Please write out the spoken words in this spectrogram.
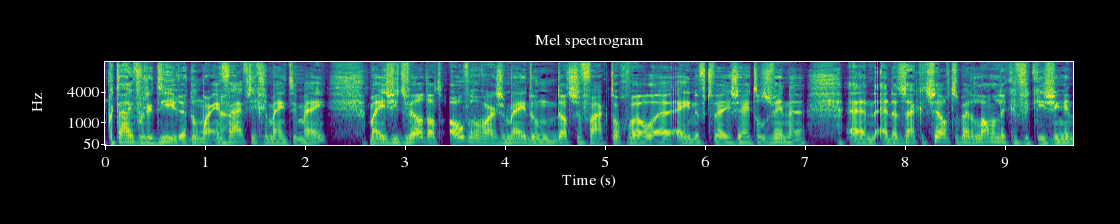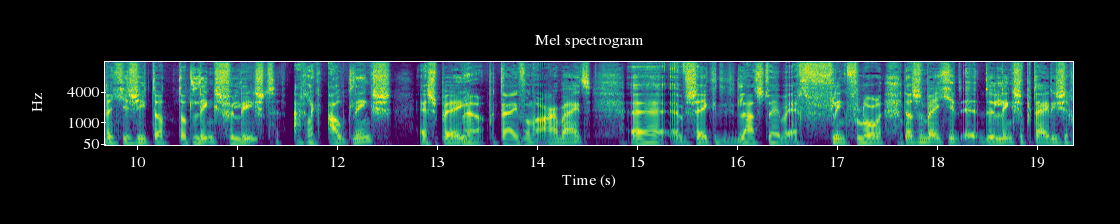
Partij voor de Dieren. Doe maar in ja. 15 gemeenten mee. Maar je ziet wel dat overal waar ze meedoen... dat ze vaak toch wel één of twee zetels winnen. En, en dat is eigenlijk hetzelfde bij de landelijke verkiezingen. Dat je ziet dat, dat links verliest eigenlijk oud-links. SP, ja. Partij van de Arbeid. Uh, zeker die laatste twee hebben echt flink verloren. Dat is een beetje de linkse partij die zich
